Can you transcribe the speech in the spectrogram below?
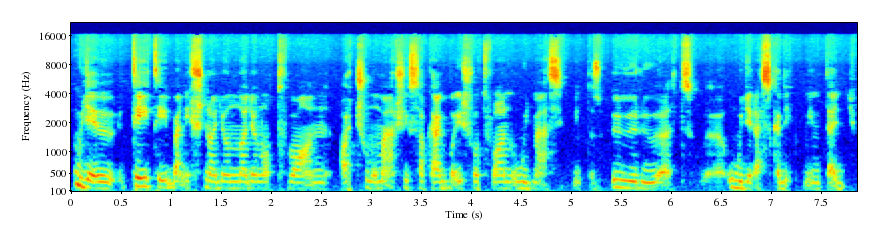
ugye ő TT-ben is nagyon-nagyon ott van, a csomó másik szakákban is ott van, úgy mászik, mint az őrült, úgy érezkedik, mint egy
